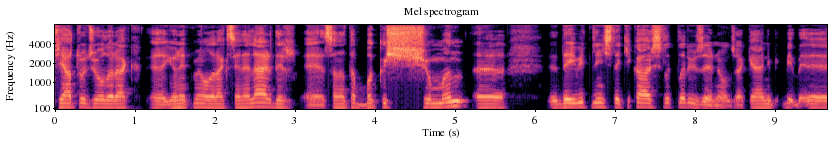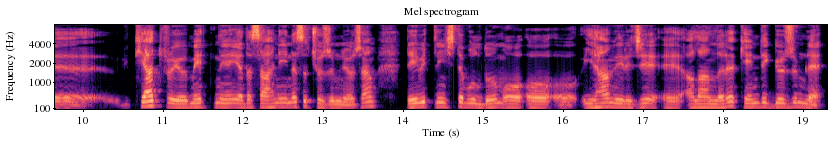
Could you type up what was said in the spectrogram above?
tiyatrocu olarak, e, yönetmen olarak senelerdir e, sanata bakışımın e, David Lynch'teki karşılıkları üzerine olacak. Yani e, tiyatroyu, metni ya da sahneyi nasıl çözümlüyorsam David Lynch'te bulduğum o, o, o ilham verici e, alanları kendi gözümle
